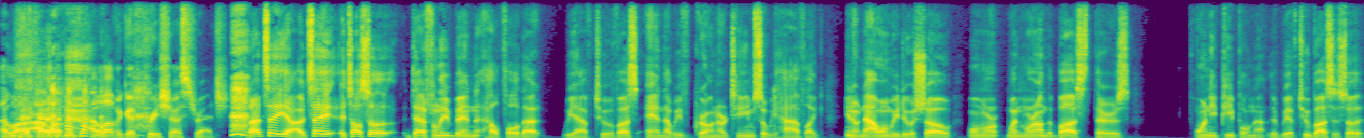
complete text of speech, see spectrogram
I love I love a, I love a good pre-show stretch. But I'd say yeah, I'd say it's also definitely been helpful that we have two of us and that we've grown our team. So we have like you know now when we do a show when we're when we're on the bus, there's 20 people now. We have two buses, so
